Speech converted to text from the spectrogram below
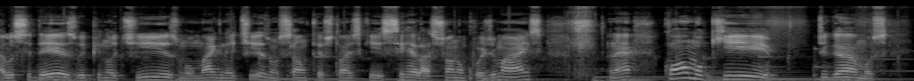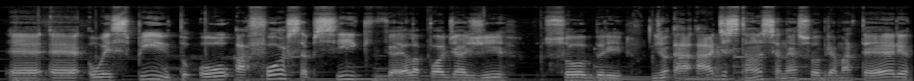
a lucidez, o hipnotismo, o magnetismo são questões que se relacionam por demais, né, como que, digamos, é, é, o espírito ou a força psíquica ela pode agir sobre a, a distância, né, sobre a matéria,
